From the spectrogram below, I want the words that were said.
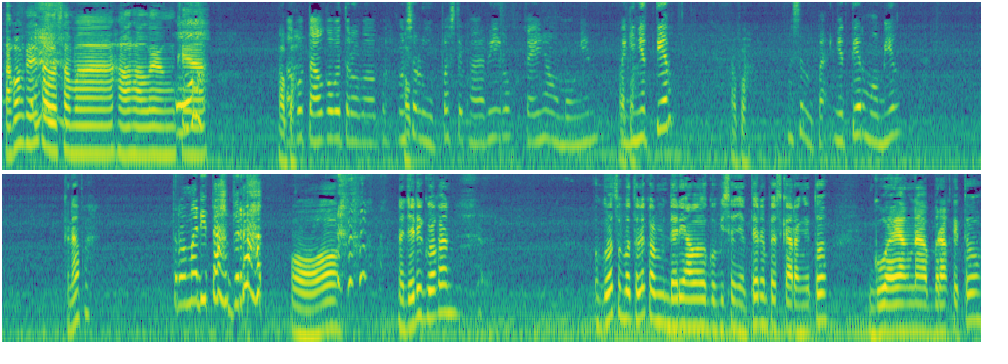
Aku kayak kalau sama hal-hal yang kayak apa? Aku tahu kamu trauma apa masa Apa? lupa setiap hari lu kayaknya ngomongin. Lagi Apa? nyetir. Apa? Masa lupa? Nyetir mobil. Kenapa? Trauma ditabrak. Oh. Nah jadi gua kan gue sebetulnya kalau dari awal gue bisa nyetir sampai sekarang itu gua yang nabrak itu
